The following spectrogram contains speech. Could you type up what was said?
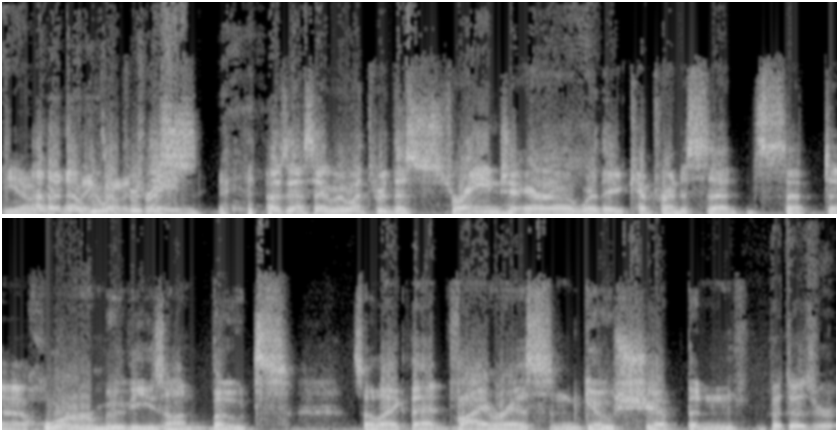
you know, I don't know. We went through this. I was going to say we went through this strange era where they kept trying to set set uh, horror movies on boats. So like that virus and ghost ship and But those are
